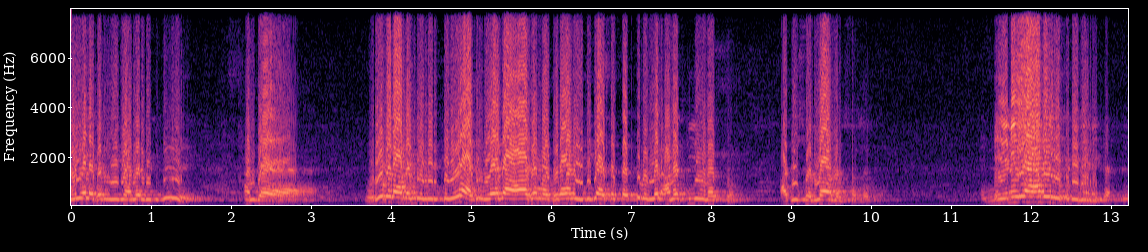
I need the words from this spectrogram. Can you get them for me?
முயலகர் மீது அமர்வித்து அந்த ரூபராமங்கள் இருக்குது அது வேத ஆகம புராண இதிகாச தத்துவங்கள் அனைத்தையும் உணர்த்தும். அது சொல்லாமல் சொன்னது. நினையாமல் எப்படி நினைக்கிறது.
